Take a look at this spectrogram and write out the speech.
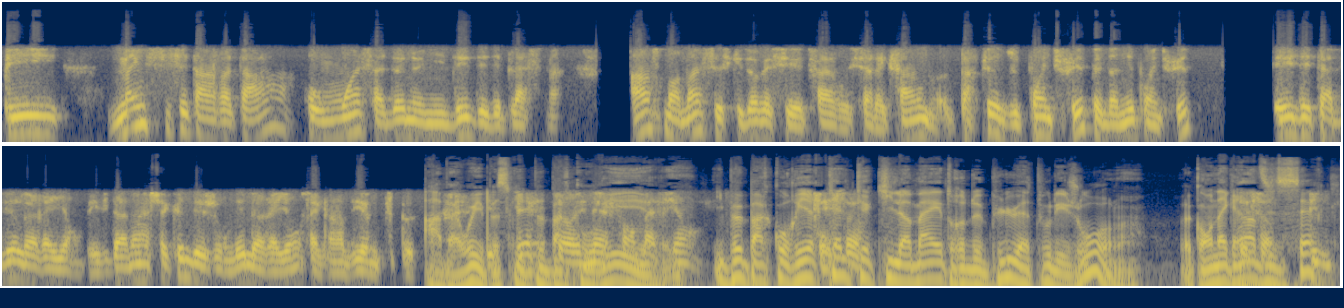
Puis même si c'est en retard, au moins ça donne une idée des déplacements. En ce moment, c'est ce qu'ils doivent essayer de faire aussi, Alexandre, partir du point de fuite, le donner point de fuite, et d'établir le rayon. Évidemment, à chacune des journées, le rayon s'agrandit un petit peu. Ah ben oui, parce qu'il peut parcourir, il peut parcourir quelques ça. kilomètres de plus à tous les jours. Qu'on agrandit le cercle.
